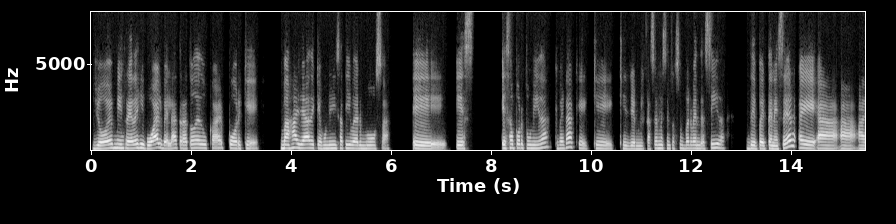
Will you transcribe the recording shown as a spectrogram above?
yo en mis redes igual, ¿verdad? Trato de educar porque más allá de que es una iniciativa hermosa, es esa oportunidad, ¿verdad? Que, que, que en mi caso me siento súper bendecida de pertenecer eh, a, a,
